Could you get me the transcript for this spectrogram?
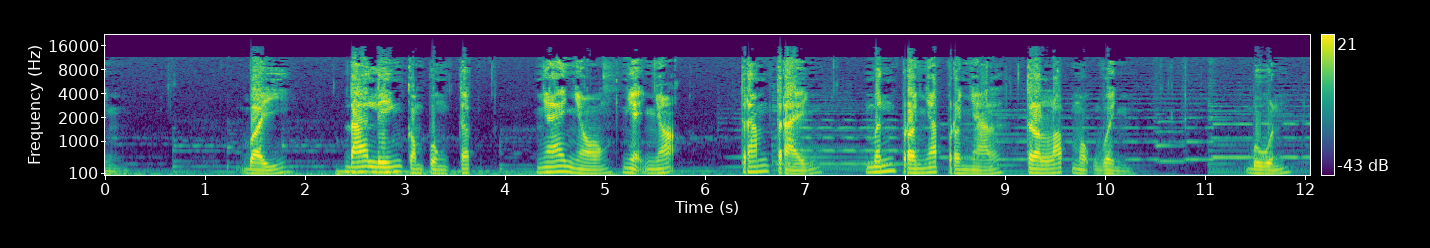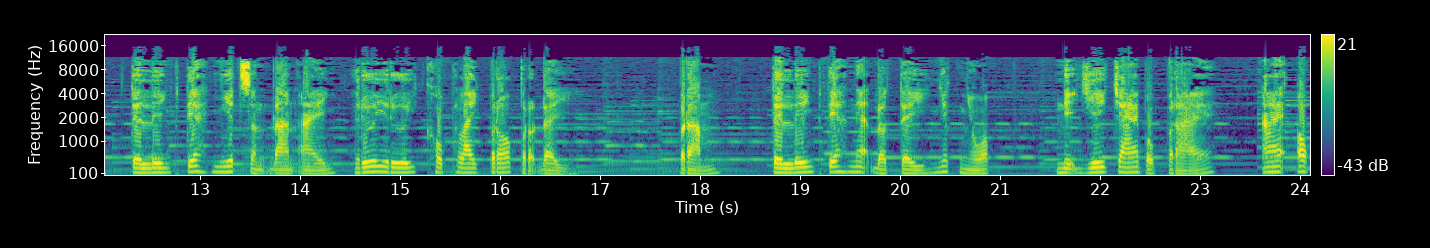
ង3 ដើរលេងកំពង់ទឹកញ៉ែញងញាក់ញក់ត្រាំត្រែង មិនប្រញាប់ប្រញាល់ត្រឡប់មកវិញ4ទៅលេងផ្ទះញាតសន្តានឯងរឿយរឿយខុសប្លែកប្រកប្រដី5ទៅលេងផ្ទះអ្នកដតីញឹកញាប់និយាយចែប្រប្រែអាយអុក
